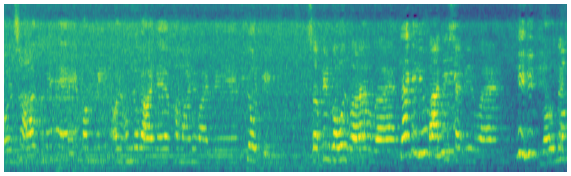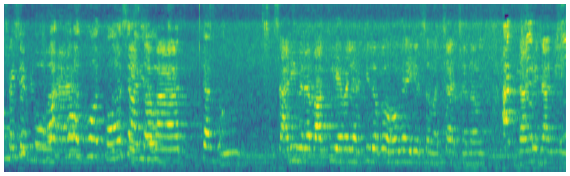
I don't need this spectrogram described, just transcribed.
और साथ में है मम्मी और हम लोग आ गए हमारे वाले प्योर के शॉपिंग बहुत बड़ा हुआ है। क्या कह रही हो काफ़ी? हुआ है। बहुत अच्छा मम्मी हुआ बहुत है। बहुत बहुत बहुत सारी बाद साड़ी मेरा बाकी है मैं लड़की लोग हो गई ये सब अच्छा अच्छा दाम दामी दामी।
